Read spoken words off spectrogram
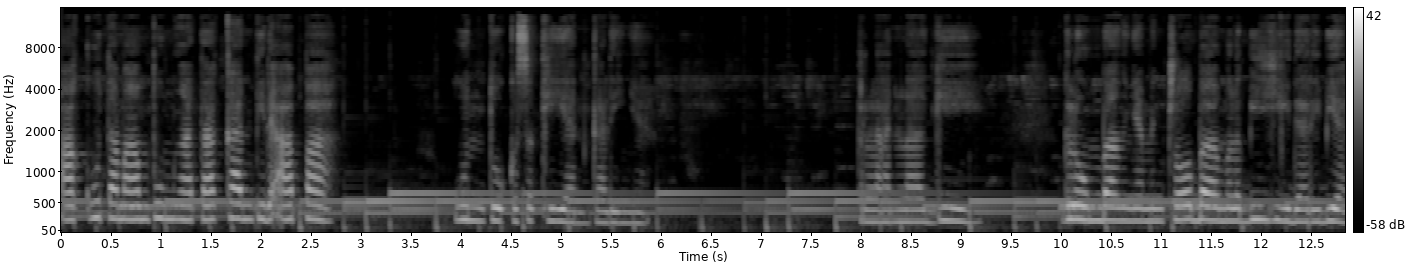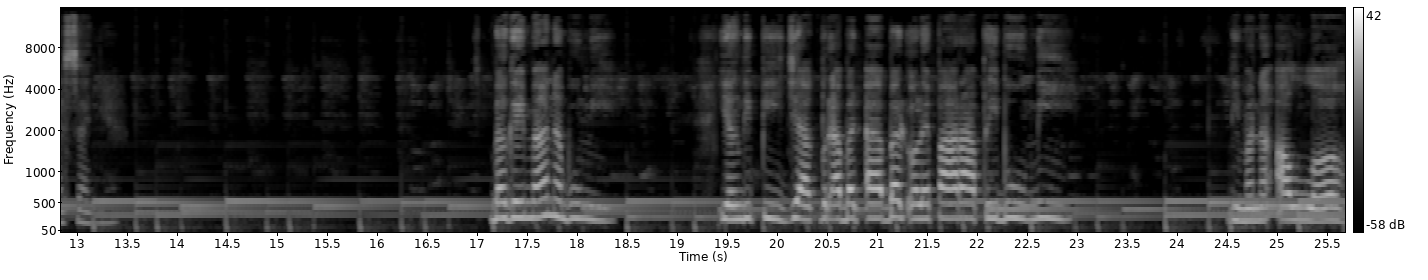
Aku tak mampu mengatakan tidak apa untuk kesekian kalinya. Perlahan lagi, gelombangnya mencoba melebihi dari biasanya. Bagaimana bumi yang dipijak berabad-abad oleh para pribumi, di mana Allah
